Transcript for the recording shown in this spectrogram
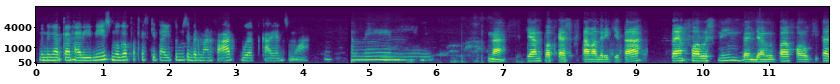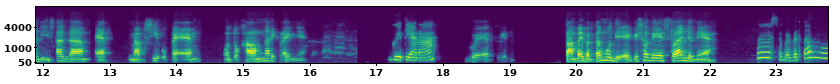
mendengarkan hari ini. Semoga podcast kita itu bisa bermanfaat buat kalian semua. Amin. Nah, sekian podcast pertama dari kita. Thanks for listening dan jangan lupa follow kita di Instagram at UPM untuk hal menarik lainnya. Gue Tiara. Gue Edwin. Sampai bertemu di episode selanjutnya. Uh, sampai bertemu.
